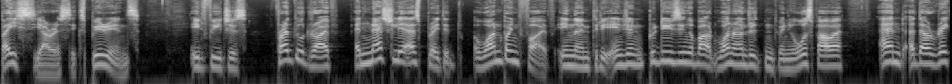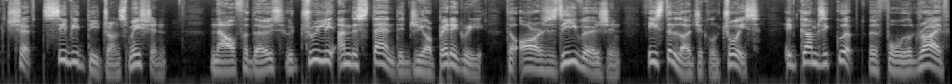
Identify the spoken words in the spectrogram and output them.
base Yaris experience. It features front-wheel drive, and naturally aspirated 1.5 inline-3 engine producing about 120 horsepower, and a direct shift CVT transmission. Now for those who truly understand the GR pedigree, the RZ version is the logical choice. It comes equipped with four-wheel drive,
